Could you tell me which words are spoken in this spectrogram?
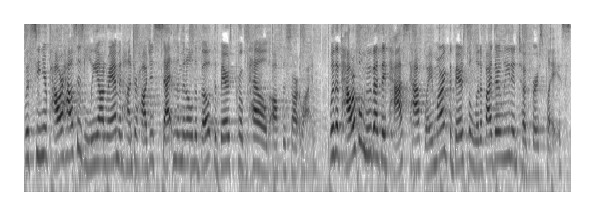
With senior powerhouses Leon Ram and Hunter Hodges set in the middle of the boat, the Bears propelled off the start line. With a powerful move as they passed halfway mark, the Bears solidified their lead and took first place.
